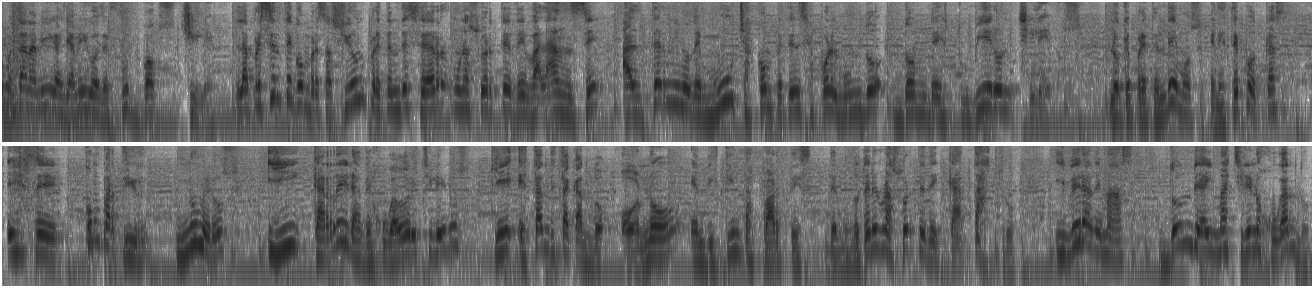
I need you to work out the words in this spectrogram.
¿Cómo están amigas y amigos de Footbox Chile? La presente conversación pretende ser una suerte de balance al término de muchas competencias por el mundo donde estuvieron chilenos. Lo que pretendemos en este podcast es eh, compartir números y carreras de jugadores chilenos que están destacando o no en distintas partes del mundo. Tener una suerte de catastro y ver además dónde hay más chilenos jugando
